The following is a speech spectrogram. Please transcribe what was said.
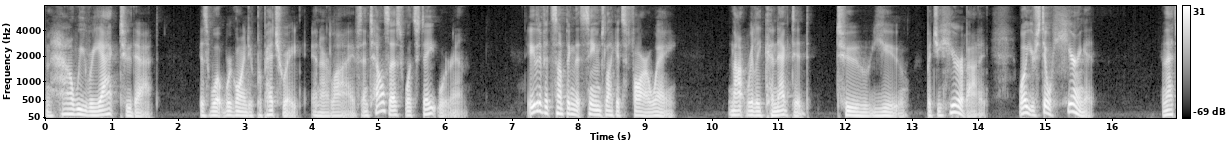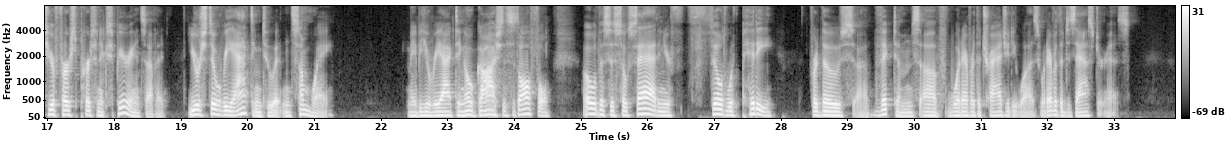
And how we react to that is what we're going to perpetuate in our lives and tells us what state we're in. Even if it's something that seems like it's far away, not really connected to you, but you hear about it, well, you're still hearing it. And that's your first person experience of it. You're still reacting to it in some way. Maybe you're reacting, oh gosh, this is awful. Oh, this is so sad. And you're f- filled with pity for those uh, victims of whatever the tragedy was, whatever the disaster is.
